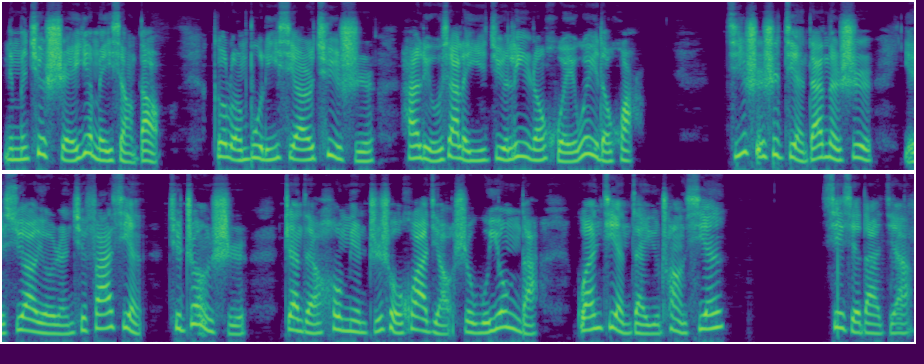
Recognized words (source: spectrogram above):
你们却谁也没想到，哥伦布离席而去时，还留下了一句令人回味的话：“即使是简单的事，也需要有人去发现、去证实。站在后面指手画脚是无用的。”关键在于创新。谢谢大家。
